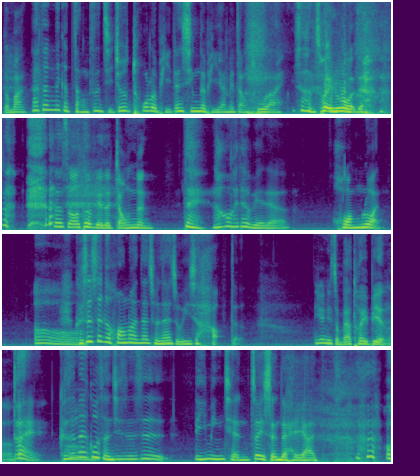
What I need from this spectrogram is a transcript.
怎么办？那但那个长自己就是脱了皮，但新的皮还没长出来，是很脆弱的。那时候特别的娇嫩，对，然后会特别的慌乱。哦，可是这个慌乱在存在主义是好的，因为你准备要蜕变了。对，可是那个过程其实是。黎明前最深的黑暗，哇，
